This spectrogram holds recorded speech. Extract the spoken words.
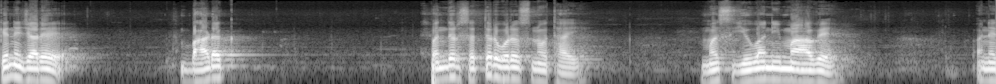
કે ને જ્યારે બાળક પંદર સત્તર વર્ષનો થાય. મસ્ત યુવાનીમાં આવે અને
